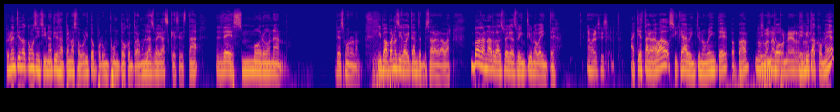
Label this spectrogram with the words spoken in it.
Pero no entiendo cómo Cincinnati es apenas favorito por un punto contra un Las Vegas que se está desmoronando. Desmoronando. Mi papá nos dijo ahorita antes de empezar a grabar. Va a ganar Las Vegas 21-20. A ver si es cierto. Aquí está grabado. Si queda 21-20, papá, Nos te, van a poner- te invito a comer.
